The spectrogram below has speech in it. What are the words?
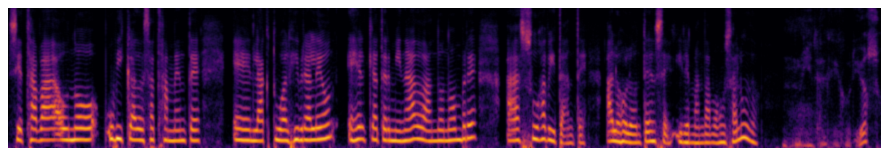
si estaba o no ubicado exactamente en la actual Gibraleón, es el que ha terminado dando nombre a sus habitantes, a los olontenses, y les mandamos un saludo. Mira, qué curioso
